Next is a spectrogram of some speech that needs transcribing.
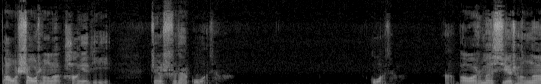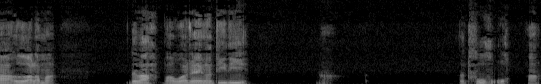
把我烧成了行业第一。这个时代过去了，过去了啊！包括什么携程啊、饿了么，对吧？包括这个滴滴。啊，呃，途虎啊，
